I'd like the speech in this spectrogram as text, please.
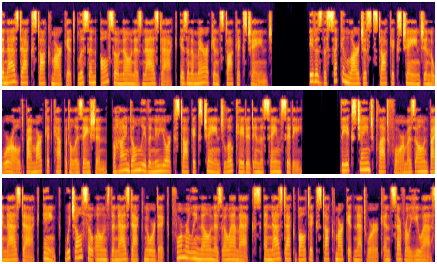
The Nasdaq stock market listen, also known as Nasdaq is an American stock exchange. It is the second largest stock exchange in the world by market capitalization, behind only the New York Stock Exchange located in the same city. The exchange platform is owned by Nasdaq, Inc., which also owns the Nasdaq Nordic formerly known as OMX and Nasdaq Baltic Stock Market Network and several U.S.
